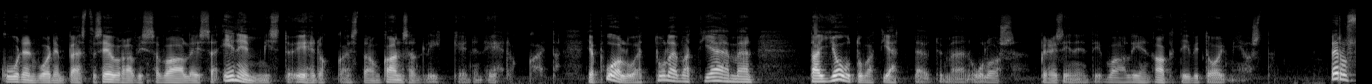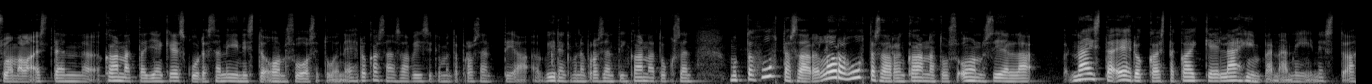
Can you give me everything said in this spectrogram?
kuuden vuoden päästä seuraavissa vaaleissa enemmistö ehdokkaista on kansanliikkeiden ehdokkaita. Ja puolueet tulevat jäämään tai joutuvat jättäytymään ulos presidentinvaalien aktiivitoimijoista. Perussuomalaisten kannattajien keskuudessa Niinistö on suosituin ehdokas. Hän saa 50 prosenttia, 50 prosentin kannatuksen, mutta Huhtasaaren, Laura Huhtasaaren kannatus on siellä näistä ehdokkaista kaikkein lähimpänä Niinistöä.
